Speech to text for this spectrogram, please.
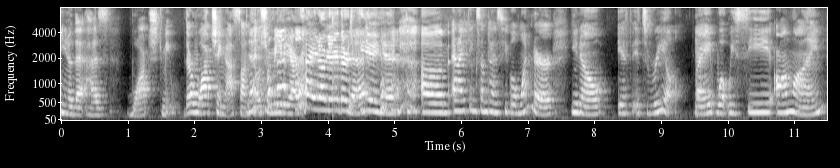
you know, that has watched me. They're watching us on social media, right? Okay, they're seeing it. Um, and I think sometimes people wonder, you know, if it's real, right? What we see online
